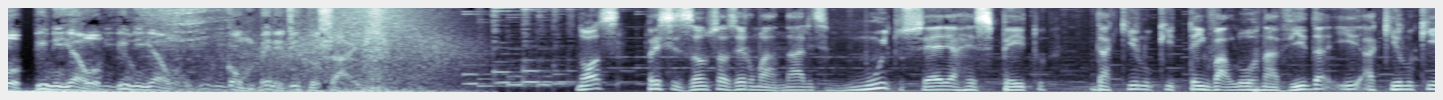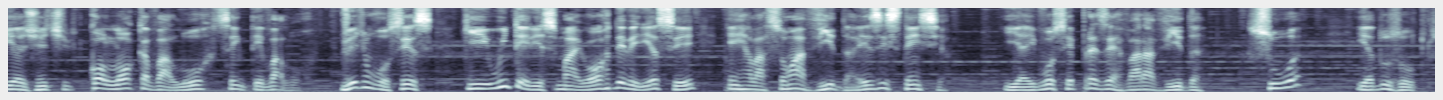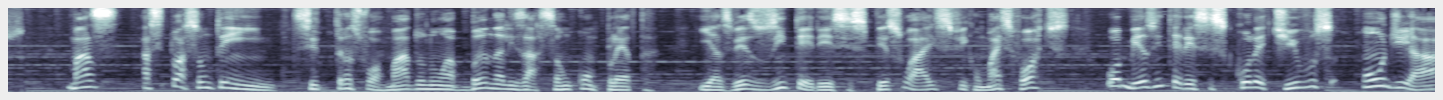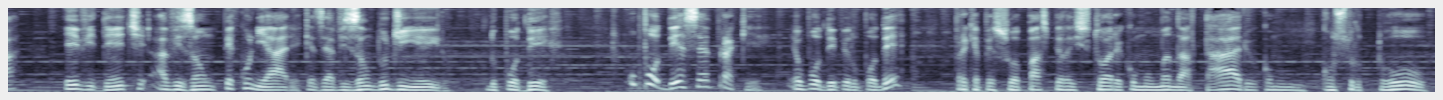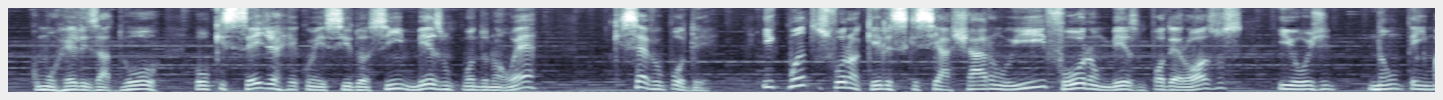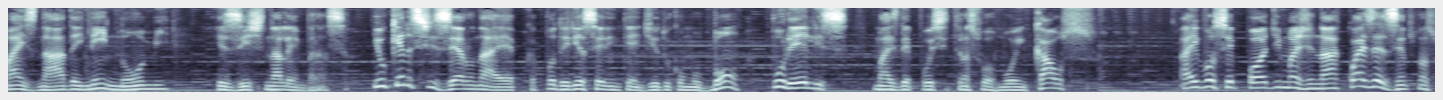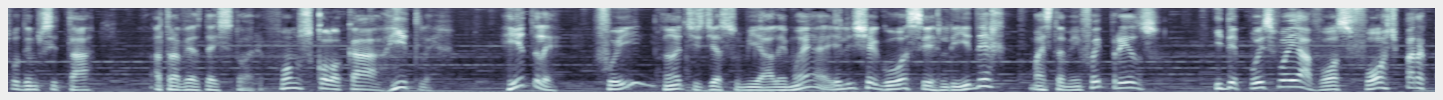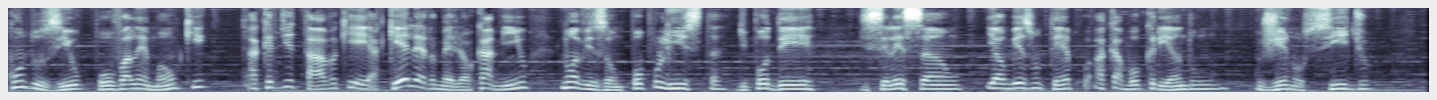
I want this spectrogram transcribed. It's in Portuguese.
Opinião, opinião, com Benedito Sainz. Nós precisamos fazer uma análise muito séria a respeito daquilo que tem valor na vida e aquilo que a gente coloca valor sem ter valor. Vejam vocês que o interesse maior deveria ser em relação à vida, à existência. E aí você preservar a vida sua e a dos outros. Mas a situação tem se transformado numa banalização completa e às vezes os interesses pessoais ficam mais fortes ou mesmo interesses coletivos onde há evidente a visão pecuniária, quer dizer, a visão do dinheiro, do poder. O poder serve para quê? É o poder pelo poder? Para que a pessoa passe pela história como um mandatário, como um construtor, como um realizador, ou que seja reconhecido assim, mesmo quando não é? Que serve o poder? E quantos foram aqueles que se acharam e foram mesmo poderosos e hoje não tem mais nada e nem nome existe na lembrança? E o que eles fizeram na época poderia ser entendido como bom por eles, mas depois se transformou em caos? Aí você pode imaginar quais exemplos nós podemos citar através da história. Vamos colocar Hitler. Hitler foi, antes de assumir a Alemanha, ele chegou a ser líder, mas também foi preso. E depois foi a voz forte para conduzir o povo alemão que acreditava que aquele era o melhor caminho numa visão populista, de poder, de seleção e ao mesmo tempo acabou criando um genocídio,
